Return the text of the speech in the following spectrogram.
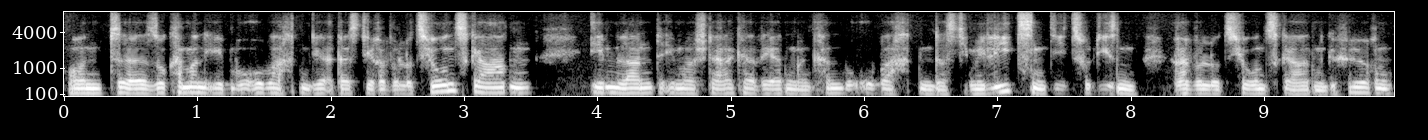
Und äh, so kann man eben beobachten, dass die Revolutionsgarden im Land immer stärker werden. Man kann beobachten, dass die Milizen, die zu diesen Revolutionsgarden gehören,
